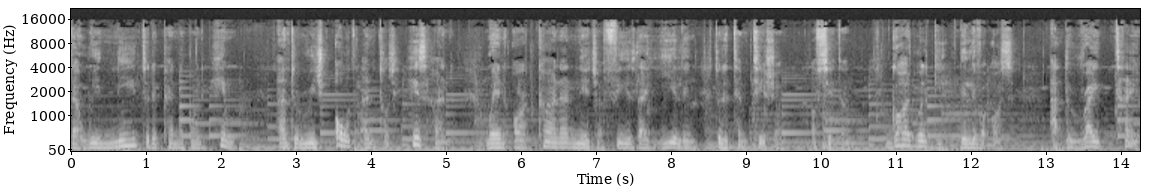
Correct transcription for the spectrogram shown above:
that we need to depend upon Him and to reach out and touch His hand when our carnal nature feels like yielding to the temptation of Satan. God will deliver us at the right time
